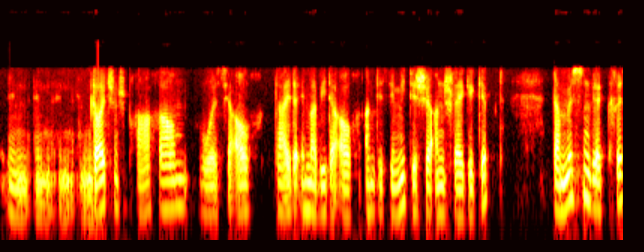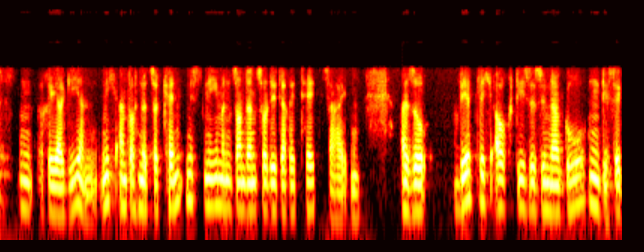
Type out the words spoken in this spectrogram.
in, in, in, im deutschen Sprachraum, wo es ja auch leider immer wieder auch antisemitische Anschläge gibt, da müssen wir Christen reagieren, nicht einfach nur zur Kenntnis nehmen, sondern Solidarität zeigen. Also wirklich auch diese Synagogen, diese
